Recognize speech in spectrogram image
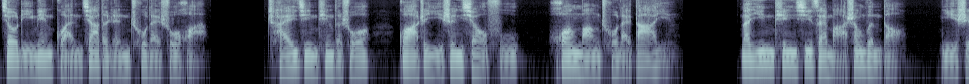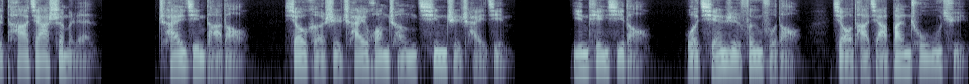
叫里面管家的人出来说话。柴进听得说，挂着一身孝服，慌忙出来答应。那殷天锡在马上问道：“你是他家什么人？”柴进答道：“小可是柴皇城亲侄柴进。”殷天锡道：“我前日吩咐道，叫他家搬出屋去，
